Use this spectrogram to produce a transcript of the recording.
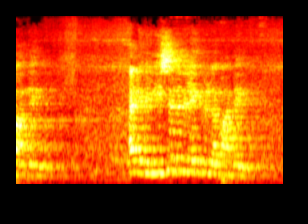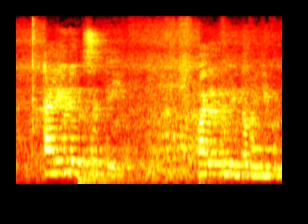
പാതയിൽ അല്ലെങ്കിൽ ഈശ്വരനിലേക്കുള്ള പാതയിൽ കലയുടെ പ്രസക്തി പലർക്കും ഇന്ന് മന്യമാണ്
